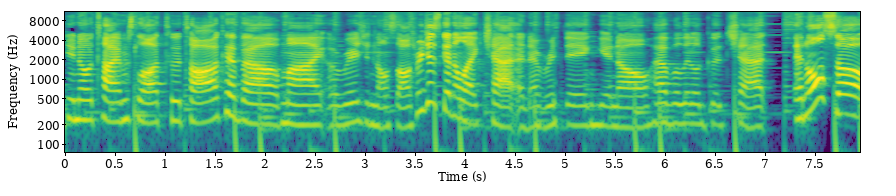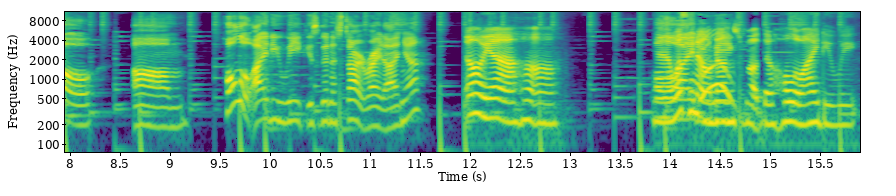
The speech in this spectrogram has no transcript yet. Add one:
you know time slot to talk about my original songs. We're just gonna like chat and everything, you know, have a little good chat. And also, um, Holo ID week is gonna start, right, Anya? Oh yeah, huh? Yeah, Holo was gonna ID about the Holo ID week.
